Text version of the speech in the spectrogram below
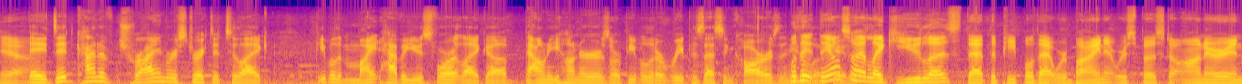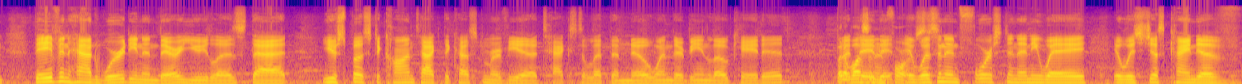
Yeah. They did kind of try and restrict it to like people that might have a use for it, like uh, bounty hunters or people that are repossessing cars. well, they, they also had like EULAs that the people that were buying it were supposed to honor, and they even had wording in their EULAs that you're supposed to contact the customer via text to let them know when they're being located. But, but it wasn't they, enforced. It wasn't enforced in any way. It was just kind of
